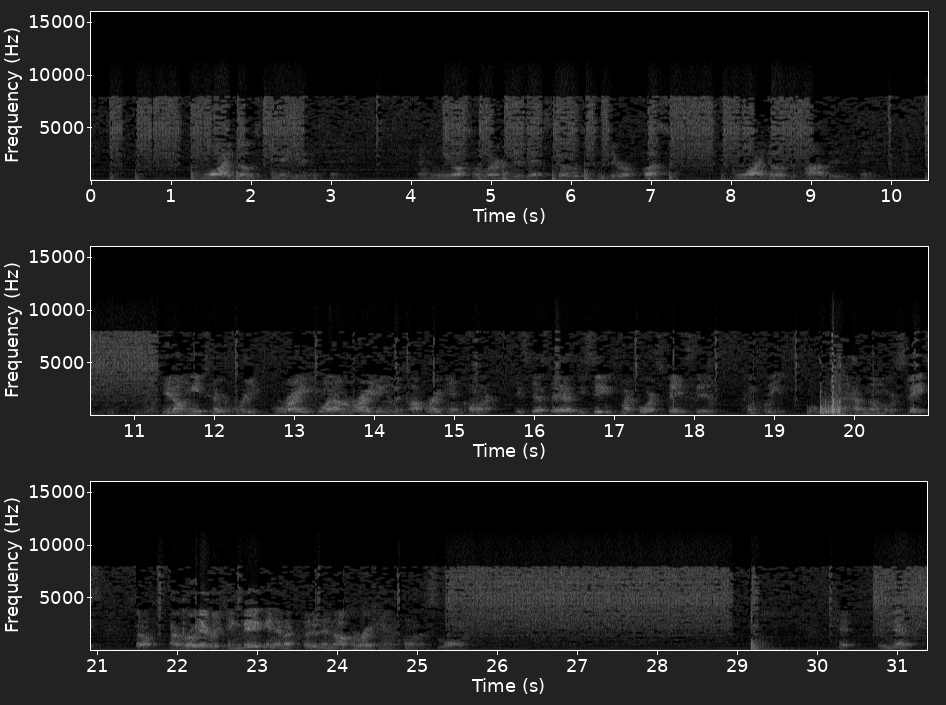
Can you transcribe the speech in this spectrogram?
y goes to negative infinity. And we also learned that x goes to 0 plus, y goes to positive infinity. You don't need to rewrite what I'm writing in the top right-hand corner. It's just that as you see, my board space is complete. I have no more space. So I wrote everything big and then I put it in the upper right-hand corner smaller. Okay, the next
